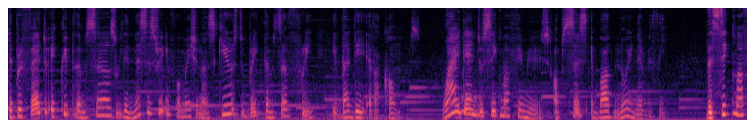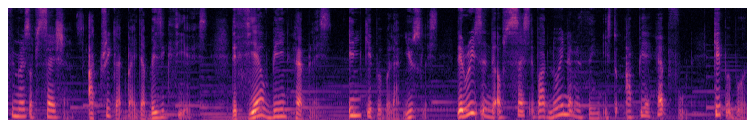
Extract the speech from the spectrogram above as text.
they prefer to equip themselves with the necessary information and skills to break themselves free if that day ever comes. Why then do Sigma females obsess about knowing everything? The Sigma females' obsessions are triggered by their basic fears. The fear of being helpless, incapable and useless. The reason they obsess about knowing everything is to appear helpful, capable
